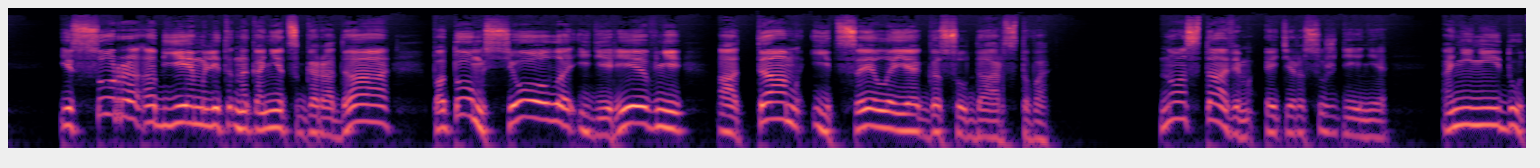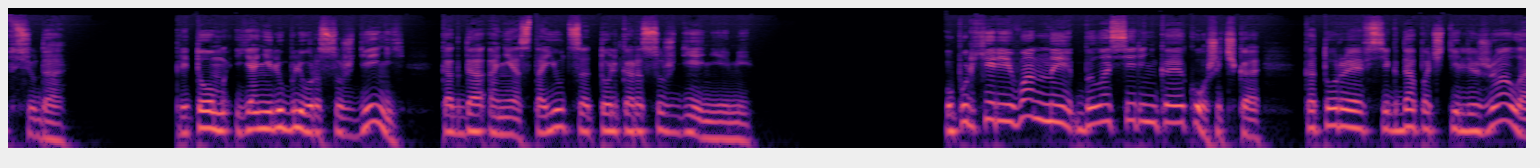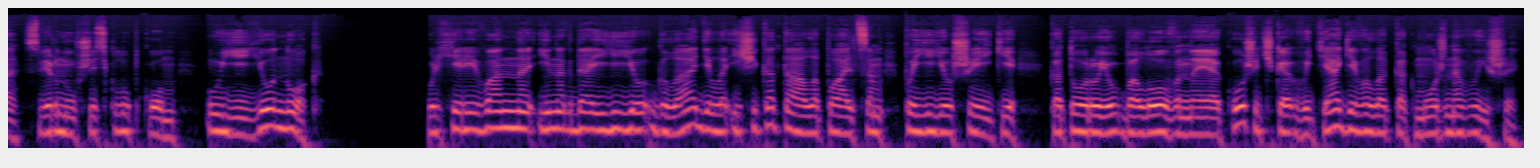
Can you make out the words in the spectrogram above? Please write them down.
и ссора объемлет, наконец, города, потом села и деревни, а там и целое государство. Но оставим эти рассуждения, они не идут сюда. Притом я не люблю рассуждений, когда они остаются только рассуждениями. У Пульхерии Ивановны была серенькая кошечка, которая всегда почти лежала, свернувшись клубком, у ее ног. Пульхерия Ивановна иногда ее гладила и щекотала пальцем по ее шейке, которую балованная кошечка вытягивала как можно выше.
